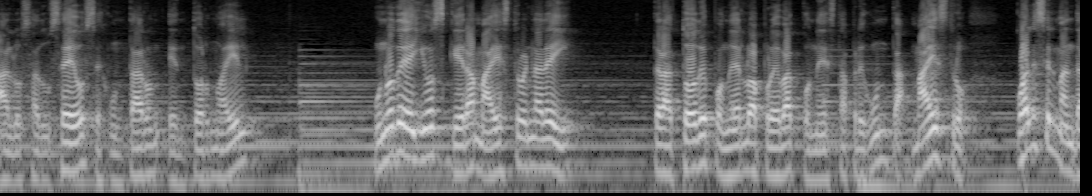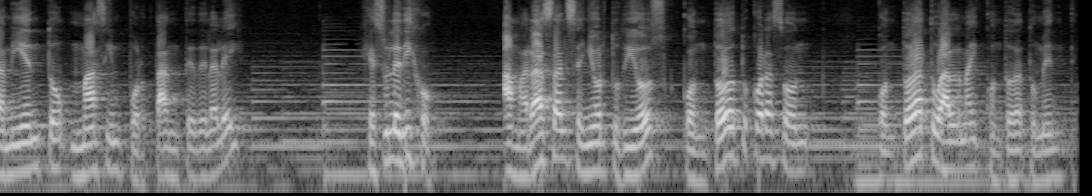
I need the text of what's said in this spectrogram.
a los saduceos, se juntaron en torno a él. Uno de ellos, que era maestro en la ley, trató de ponerlo a prueba con esta pregunta. Maestro, ¿cuál es el mandamiento más importante de la ley? Jesús le dijo, amarás al Señor tu Dios con todo tu corazón, con toda tu alma y con toda tu mente.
